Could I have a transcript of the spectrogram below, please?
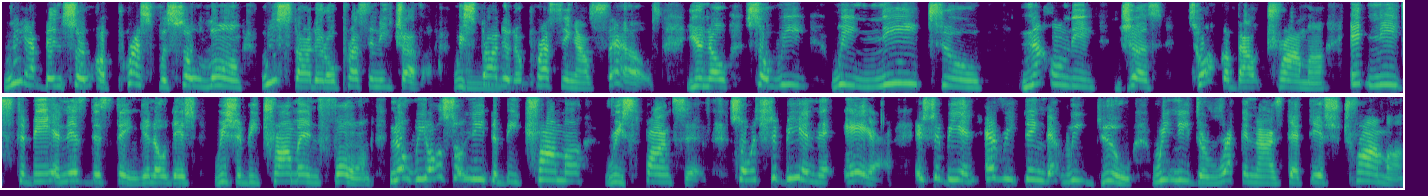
we have been so oppressed for so long, we started oppressing each other. We mm. started oppressing ourselves, you know. So we we need to not only just talk about trauma, it needs to be, and there's this thing, you know, there's we should be trauma informed. No, we also need to be trauma responsive. So it should be in the air. It should be in everything that we do. We need to recognize that there's trauma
